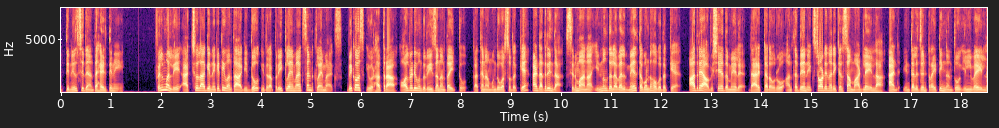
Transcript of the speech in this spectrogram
ಎತ್ತಿ ನಿಲ್ಸಿದೆ ಅಂತ ಹೇಳ್ತೀನಿ. ಫಿಲ್ಮ್ ಅಲ್ಲಿ ಆಕ್ಚುಲ್ ಆಗಿ ನೆಗೆಟಿವ್ ಅಂತ ಆಗಿದ್ದು ಇದರ pre climax and climax because ಇವ್ರ ಹತ್ರ ಆಲ್ರೆಡಿ ಒಂದು ರೀಸನ್ ಅಂತ ಇತ್ತು. ಕಥೆನ ಮುಂದುವರ್ಸೋದಕ್ಕೆ ಅಂಡ್ ಅದರಿಂದ ಸಿನಿಮಾನ ಇನ್ನೊಂದು ಲೆವೆಲ್ ಮೇಲ್ ತಗೊಂಡು ಹೋಗೋದಕ್ಕೆ. ಆದ್ರೆ ಆ ವಿಷಯದ ಮೇಲೆ ಡೈರೆಕ್ಟರ್ ಅವರು ಅಂಥದ್ದೇನ್ ಎಕ್ಸ್ಟ್ರಾರ್ಡಿನರಿ ಕೆಲಸ ಮಾಡ್ಲೇ ಇಲ್ಲ. ಅಂಡ್ ಇಂಟೆಲಿಜೆಂಟ್ ರೈಟಿಂಗ್ ಅಂತೂ ಇಲ್ವೇ ಇಲ್ಲ.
